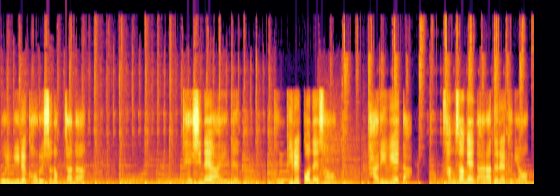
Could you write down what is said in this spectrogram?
물 위를 걸을 순 없잖아. 대신에 아이는 분필을 꺼내서 다리 위에다 상상의 나라들을 그려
